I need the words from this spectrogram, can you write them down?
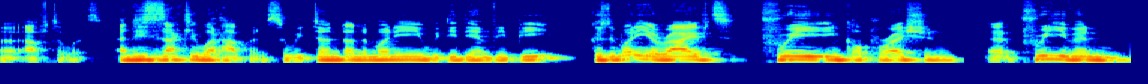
uh, afterwards. And this is exactly what happened. So we turned down the money, we did the MVP because the money arrived pre incorporation, uh, pre even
